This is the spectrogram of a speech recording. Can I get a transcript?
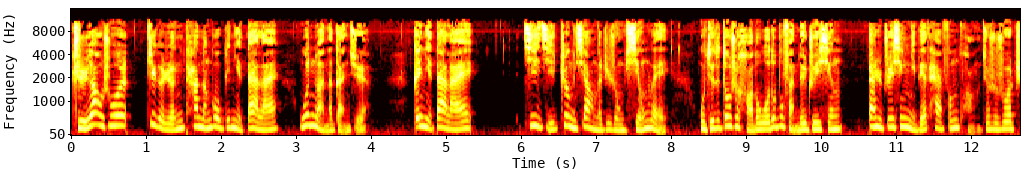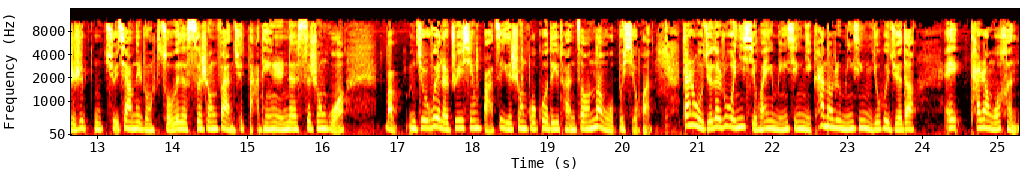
只要说这个人他能够给你带来温暖的感觉，给你带来积极正向的这种行为，我觉得都是好的，我都不反对追星。但是追星你别太疯狂，就是说只是你去像那种所谓的私生饭去打听人的私生活，把就是为了追星把自己的生活过得一团糟，那我不喜欢。但是我觉得如果你喜欢一个明星，你看到这个明星，你就会觉得，哎，他让我很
